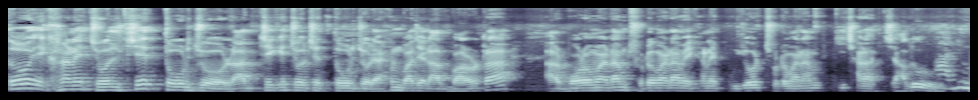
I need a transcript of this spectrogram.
তো এখানে চলছে তোড়জোড় রাত জেগে চলছে তোড়জোড় এখন বাজে রাত বারোটা আর বড় ম্যাডাম ছোট ম্যাডাম এখানে পুজোর ছোট ম্যাডাম কি ছাড়া চালু? আলু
